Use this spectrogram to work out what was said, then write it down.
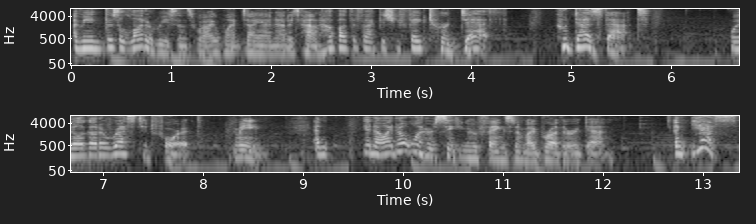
I mean, there's a lot of reasons why I want Diane out of town. How about the fact that she faked her death? Who does that? We all got arrested for it. I Mean. And, you know, I don't want her sinking her fangs into my brother again. And yes,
